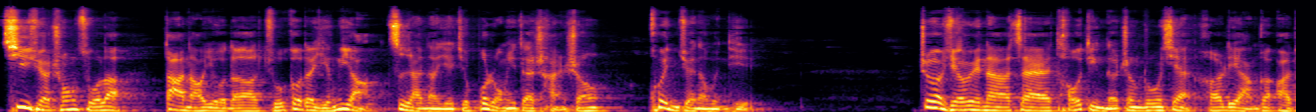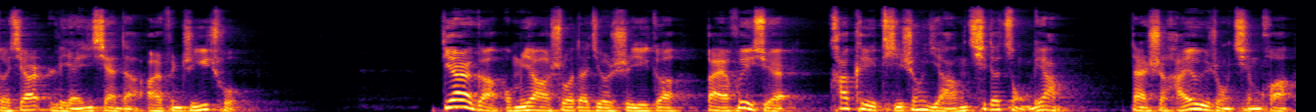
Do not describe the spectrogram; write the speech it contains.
气血充足了。大脑有了足够的营养，自然呢也就不容易再产生困倦的问题。这个穴位呢，在头顶的正中线和两个耳朵尖连线的二分之一处。第二个我们要说的就是一个百会穴，它可以提升阳气的总量，但是还有一种情况，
